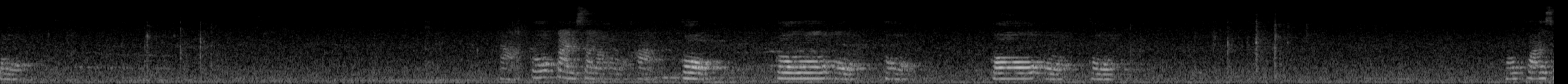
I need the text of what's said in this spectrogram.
ปอก ค่ะกอไก่สระออกค่ะกอกกอออกกอกกอออกกอกขอควายส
